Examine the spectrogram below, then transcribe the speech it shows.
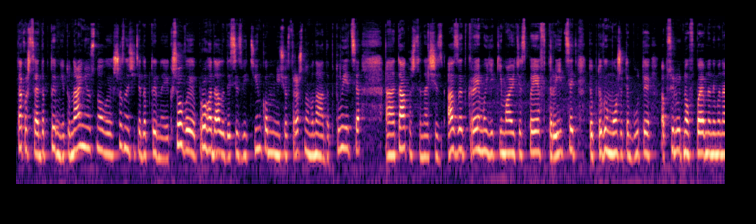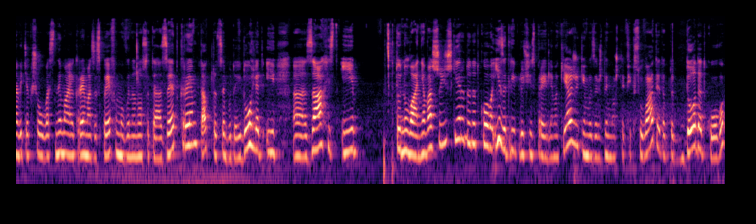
Також це адаптивні тональні основи. Що значить адаптивна? Якщо ви прогадали десь із відтінком, нічого страшного, вона адаптується. Також це наші AZ-креми, які мають SPF 30, тобто ви можете бути абсолютно впевненими, навіть якщо у вас немає крема з SPF, ви наносите AZ-крем, так, то це буде і догляд, і е, захист, і тонування вашої шкіри додатково, і закріплюючий спрей для макіяжу, яким ви завжди можете фіксувати, тобто додатково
